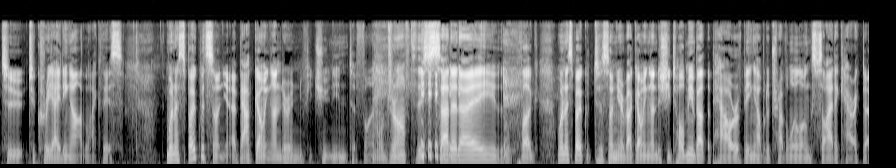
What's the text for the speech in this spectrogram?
to to creating art like this when I spoke with Sonia about going under, and if you tune in to Final Draft this Saturday, little plug. When I spoke to Sonia about going under, she told me about the power of being able to travel alongside a character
